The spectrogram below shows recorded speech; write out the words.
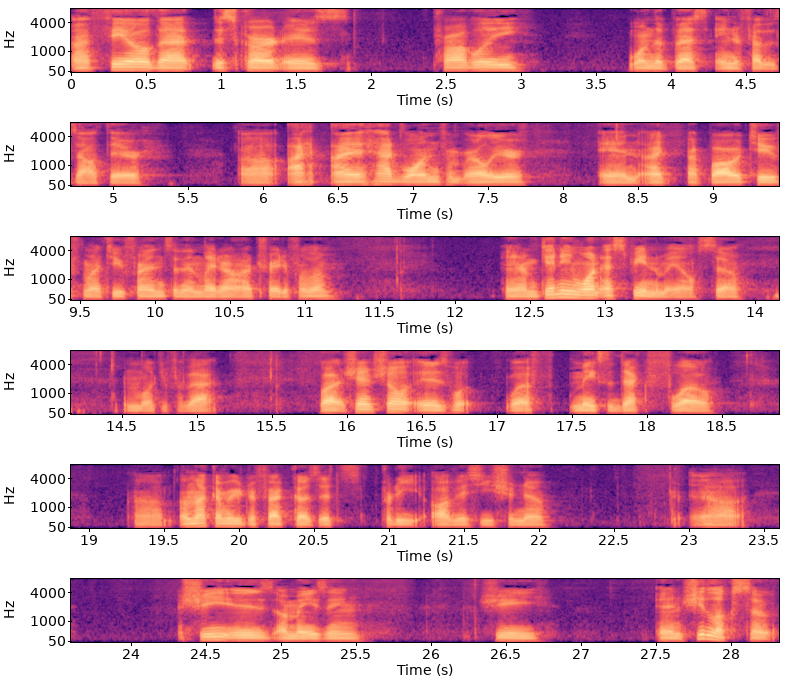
I feel that this card is probably one of the best Angel Feathers out there. Uh, I, I had one from earlier, and I, I borrowed two from my two friends, and then later on I traded for them. And I'm getting one SP in the mail, so I'm lucky for that. But Shamsiel is what, what makes the deck flow. Um, I'm not going to read the fact because it's pretty obvious you should know. Uh, she is amazing. She, and she looks so,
